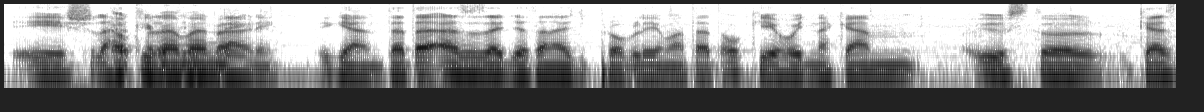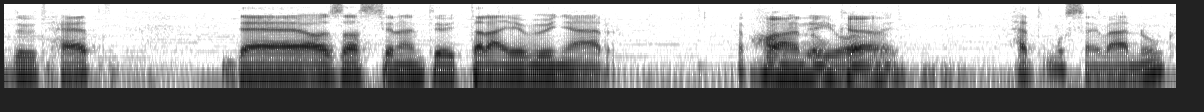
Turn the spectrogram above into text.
És lehet Akivel mennék. Igen, tehát ez az egyetlen egy probléma. Tehát oké, okay, hogy nekem ősztől kezdődhet, de az azt jelenti, hogy talán jövő nyár. Hát várnunk kell. megy. Hát muszáj várnunk.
